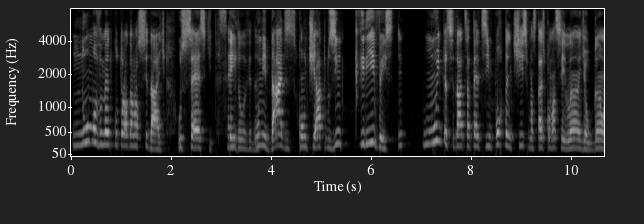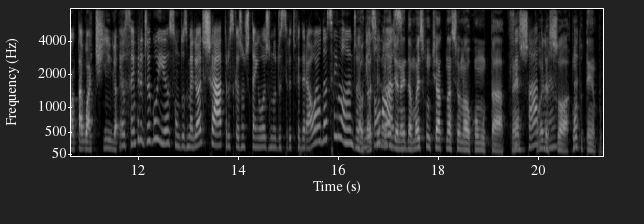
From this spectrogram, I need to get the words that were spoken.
no movimento cultural da nossa cidade. O SESC Sem tem dúvida. unidades com teatros incríveis em muitas cidades satélites importantíssimas, tais como a Ceilândia, o Gama, Taguatinga. Eu sempre digo isso, um dos melhores teatros que a gente tem hoje no Distrito Federal é o da Ceilândia, É, o o da Ceilândia, né? Ainda mais com o Teatro Nacional como tá, né? Fechado, Olha né? só, há quanto tempo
